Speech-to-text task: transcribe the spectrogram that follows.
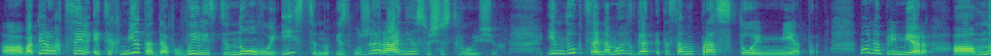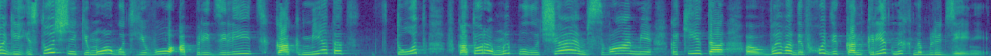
А, во-первых, цель этих методов – вывести новую истину из уже ранее существующих. Индукция, на мой взгляд, это самый простой метод. Ну, например, а, многие источники могут его определить как метод тот, в котором мы получаем с вами какие-то а, выводы в ходе конкретных наблюдений.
